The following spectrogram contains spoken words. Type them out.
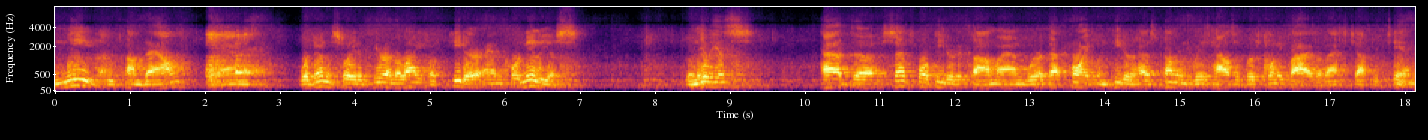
need to come down and were demonstrated here in the life of Peter and Cornelius. Cornelius had uh, sent for Peter to come, and we're at that point when Peter has come into his house at verse 25 of Acts chapter 10.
